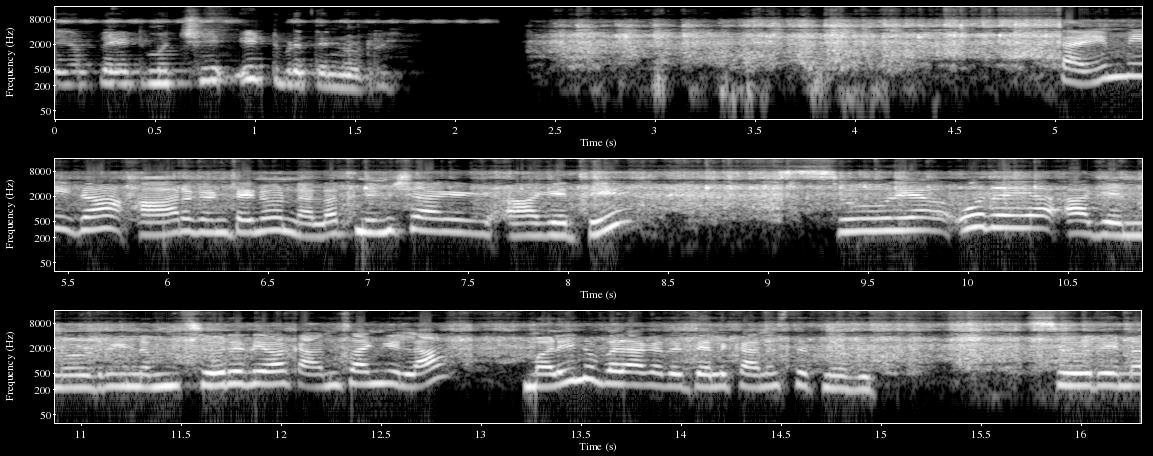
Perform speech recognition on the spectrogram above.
ಈಗ ಪ್ಲೇಟ್ ಮುಚ್ಚಿ ಇಟ್ಬಿಡ್ತೇನೆ ನೋಡ್ರಿ. ಟೈಮ್ ಈಗ ಆರು ಗಂಟೆನೂ ನಲವತ್ತು ನಿಮಿಷ ಆಗಿ ಆಗೈತಿ. ಸೂರ್ಯ ಉದಯ ಆಗೇನು ನೋಡ್ರಿ ನಮ್ಮ ಸೂರ್ಯದೇವ ಕಾಣಿಸಂಗಿಲ್ಲ. ಮಳಿನೂ ಬರಾಗತೈತಿ ಅಲ್ಲಿ ಕಾಣಿಸ್ತೈತಿ ನೋಡ್ರಿ. ಸೂರ್ಯನ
